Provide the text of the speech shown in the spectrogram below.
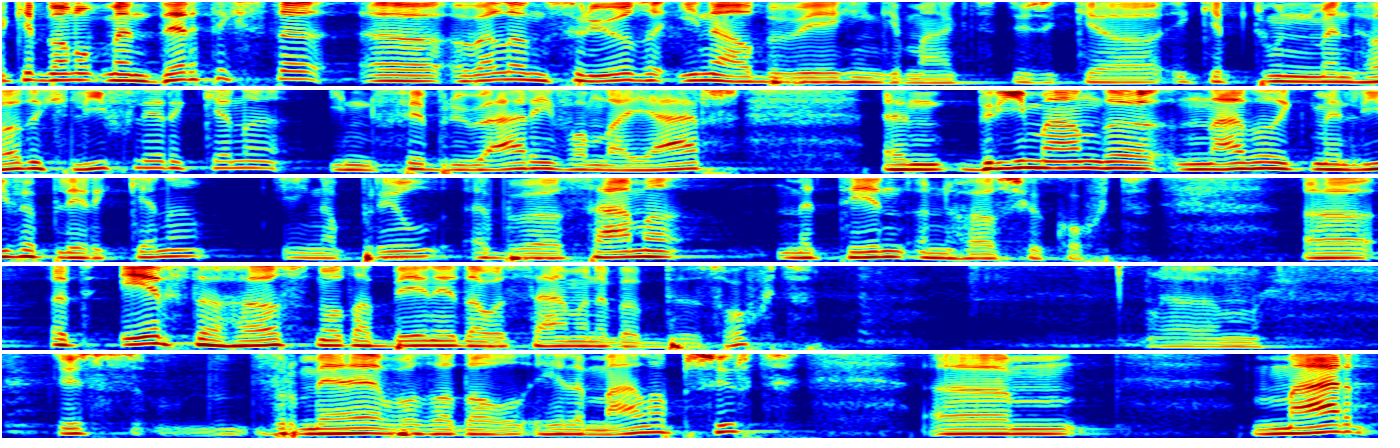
Ik heb dan op mijn dertigste uh, wel een serieuze inhaalbeweging gemaakt. Dus ik, uh, ik heb toen mijn huidig lief leren kennen in februari van dat jaar. En drie maanden nadat ik mijn lief heb leren kennen, in april, hebben we samen meteen een huis gekocht. Uh, het eerste huis, nota bene, dat we samen hebben bezocht. Um, dus voor mij was dat al helemaal absurd. Um, maar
